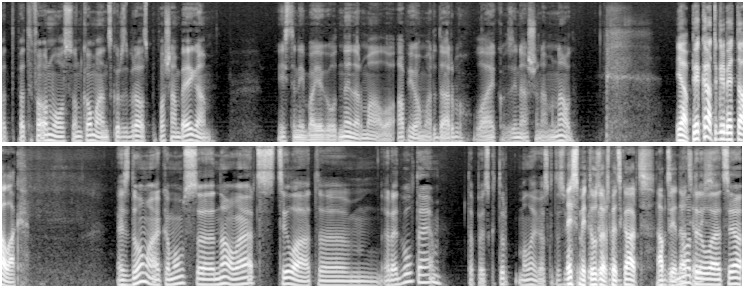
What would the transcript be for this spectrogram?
pat, pat formulas un komandas, kuras brauc pa pašām beigām, īstenībā iegūda nenormālo apjomu ar darbu, laiku, zināšanām un naudu. Jā, pie kā tu gribēji tālāk? Es domāju, ka mums uh, nav vērts cilāt um, Red Bull tēmu. Tāpēc, ka tur, man liekas, ka tas ir. Desmit uzvaras pēc kārtas apdziedāts. Nodrilēts, jā,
